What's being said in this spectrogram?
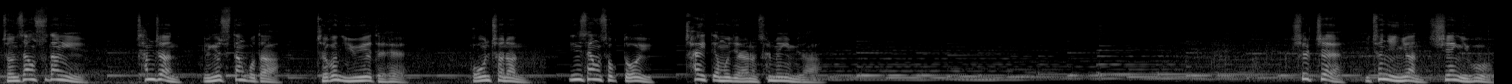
전상 수당이 참전 명예수당보다 적은 이유에 대해 보훈처는 인상 속도의 차이 때문이라는 설명입니다. 실제 2002년 시행 이후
